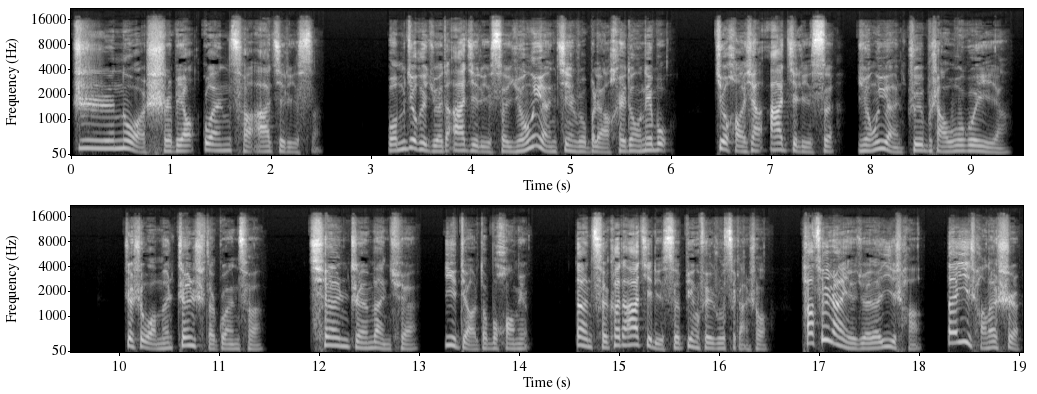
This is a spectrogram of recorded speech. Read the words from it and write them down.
芝诺时标观测阿基里斯，我们就会觉得阿基里斯永远进入不了黑洞内部，就好像阿基里斯永远追不上乌龟一样。这是我们真实的观测，千真万确，一点都不荒谬。但此刻的阿基里斯并非如此感受，他虽然也觉得异常，但异常的是，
